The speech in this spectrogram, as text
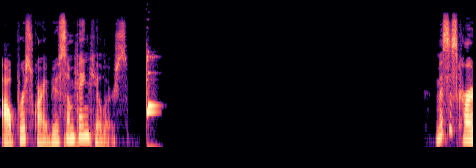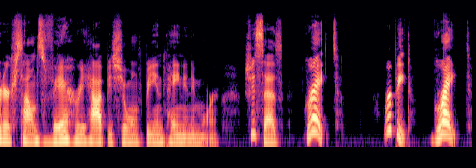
I'll prescribe you some painkillers. Mrs. Carter sounds very happy she won't be in pain anymore. She says, Great. Repeat, great.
